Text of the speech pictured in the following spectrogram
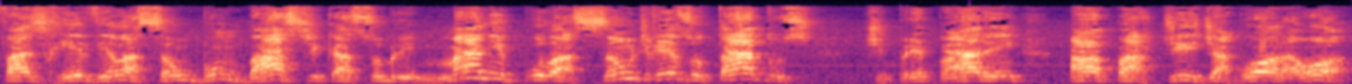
faz revelação bombástica sobre manipulação de resultados. Te preparem a partir de agora, ó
